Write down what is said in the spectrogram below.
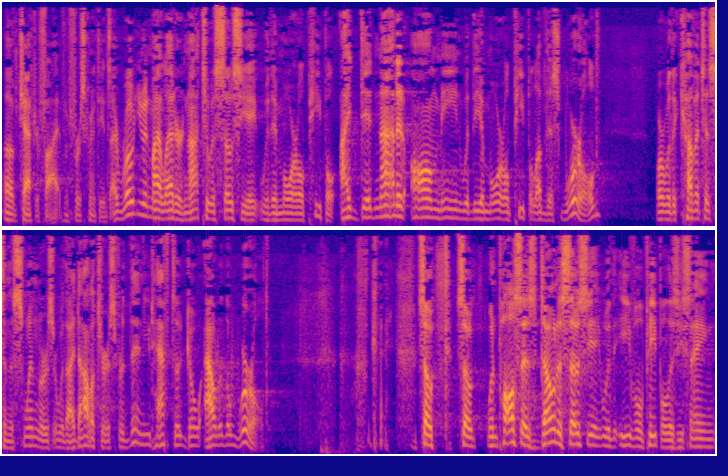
of chapter 5 of 1 Corinthians. I wrote you in my letter not to associate with immoral people. I did not at all mean with the immoral people of this world or with the covetous and the swindlers or with idolaters, for then you'd have to go out of the world. Okay. So, so when Paul says don't associate with evil people, is he saying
